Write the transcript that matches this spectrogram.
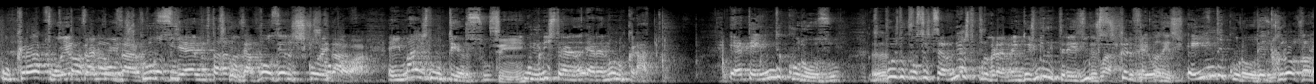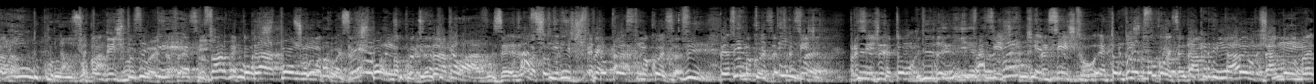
O crato Tu estás a entra com um analisar discurso. 12 anos, estás a analisar 12 anos de escolaridade. Em mais de um terço, o ministro era, era Nuno Crato. É até indecoroso, depois do que vocês disseram neste programa, em 2013, e o que se escreveu, é o que eu disse. é indecoroso. Indecoroso, não, não. É indecoroso. Então diz-me uma coisa, é Francisco. do Então responde-me uma coisa. é, Responde-me uma coisa. dá-me- então, peço-te uma coisa. de Peço-te uma coisa. Francisco, Francisco, de- então, de- de- Francisco, de- Francisco, então diz-me uma coisa. Dá-me uma,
